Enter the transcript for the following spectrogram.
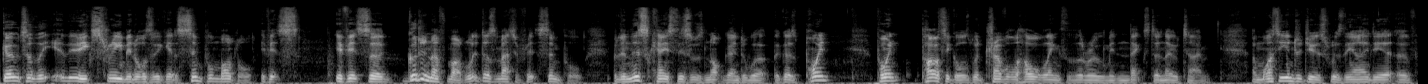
go to the, the extreme in order to get a simple model. If it's if it's a good enough model, it doesn't matter if it's simple. But in this case, this was not going to work because point point particles would travel the whole length of the room in next to no time. And what he introduced was the idea of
